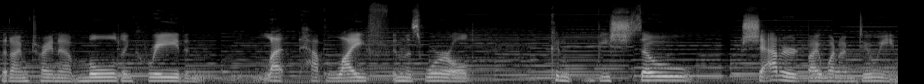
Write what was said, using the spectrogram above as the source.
that I'm trying to mold and create and let have life in this world can be so shattered by what I'm doing.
